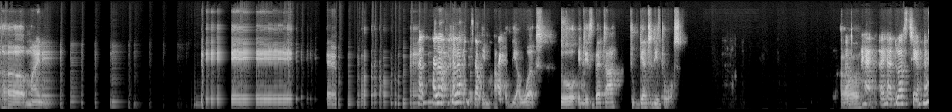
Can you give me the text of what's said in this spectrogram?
uh, mining. hello, hello, impact of their works. So it is better to get these to Uh, I, had, I had lost you. Huh?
